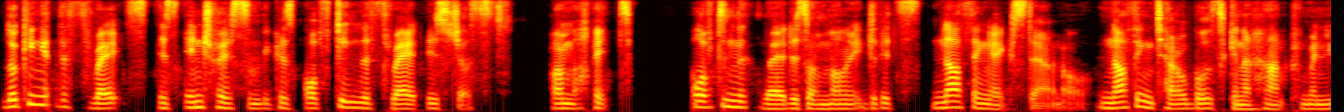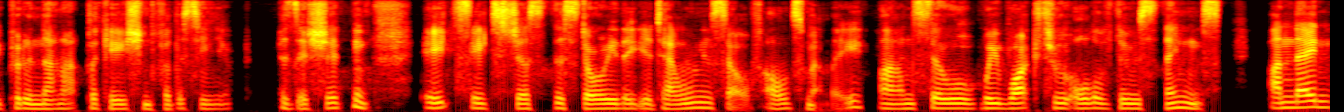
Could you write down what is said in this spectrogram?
looking at the threats is interesting because often the threat is just our mind. Often the threat is our mind. It's nothing external. Nothing terrible is going to happen when you put in that application for the senior position. It's it's just the story that you're telling yourself ultimately. And so we work through all of those things. And then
